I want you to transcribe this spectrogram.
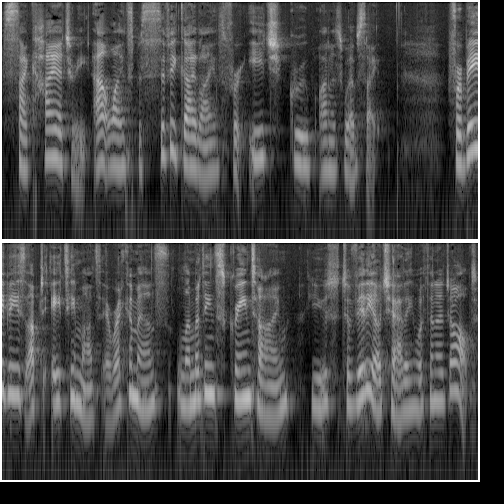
Psychiatry outlines specific guidelines for each group on its website. For babies up to 18 months, it recommends limiting screen time use to video chatting with an adult.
